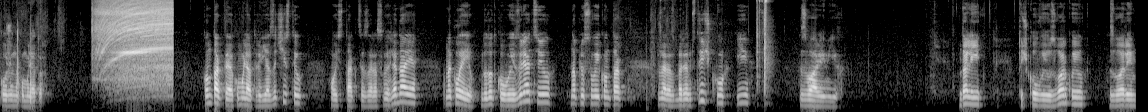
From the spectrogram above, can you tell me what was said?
кожен акумулятор. Контакти акумуляторів я зачистив. Ось так це зараз виглядає. Наклеїв додаткову ізоляцію на плюсовий контакт. Зараз беремо стрічку і зварюємо їх. Далі точковою зваркою зварюємо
